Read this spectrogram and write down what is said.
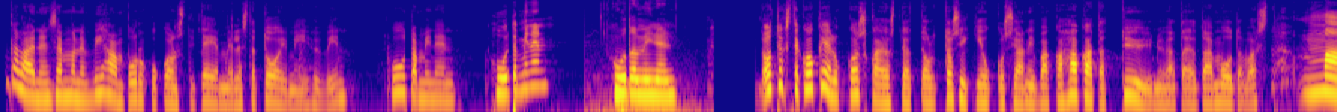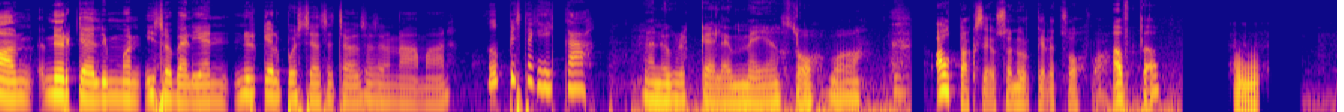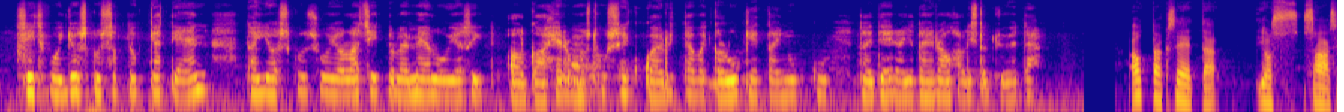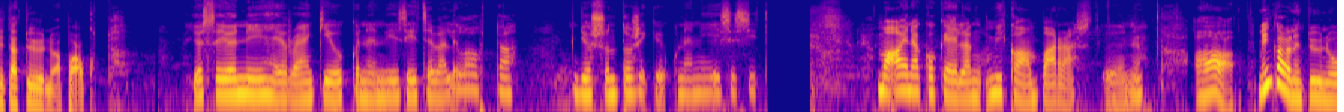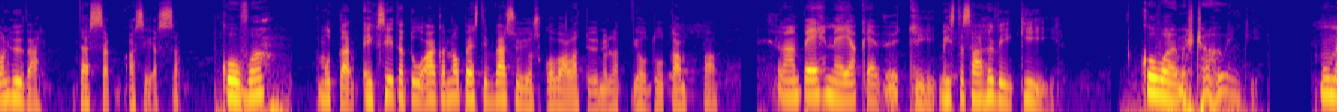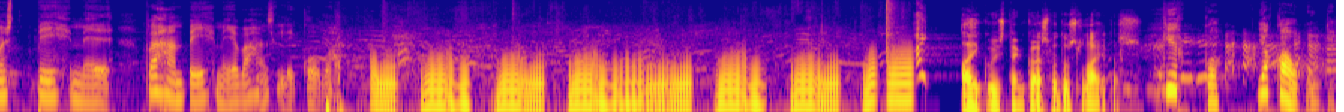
Minkälainen semmoinen vihan purkukonsti teidän mielestä toimii hyvin? Huutaminen, Huutaminen. Huutaminen. Oletteko te kokeillut koskaan, jos te olette ollut tosi kiukkusia, niin vaikka hakata tyynyä tai jotain muuta vastaan? Mä oon nyrkkeillyt mun isoveljen nyrkkeilypussia ja se saa sen naamaan. Uppista keikkaa. Mä nyrkkeilen meidän sohvaa. Auttaako se, jos sä nyrkkeilet sohvaa? Auttaa. Sitten voi joskus sattua käteen, tai joskus voi olla, että siitä tulee melu ja sitten alkaa hermostua se, kuka yrittää vaikka lukea tai nukkua tai tehdä jotain rauhallista työtä. Auttaako se, että jos saa sitä tyynyä paukuttaa? Jos se ei ole niin hirveän kiukkunen, niin siitä se välillä auttaa. Jos on tosi kiukkunen, niin ei se sit. Mä aina kokeilen, mikä on paras tyyny. Aa, minkälainen tyyny on hyvä tässä asiassa? Kuva. Mutta eikö siitä tule aika nopeasti väsy, jos kovalla tyynyllä joutuu tamppaa? Sellainen pehmeä ja kevyt. Niin, mistä saa hyvin kiinni? Kuvaimista on hyvinkin. Mun mielestä pehmeä, vähän pehmeä ja vähän sille kova. Aikuisten kasvatuslaitos. Kirkko ja kaupunki.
